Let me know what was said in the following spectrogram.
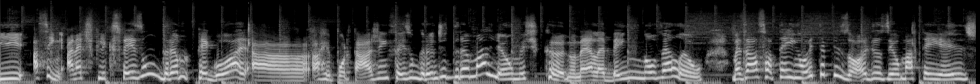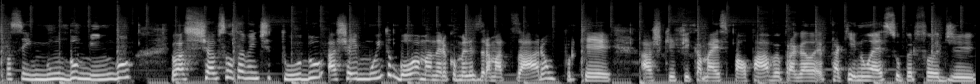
E, assim, a Netflix fez um drama. Pegou a, a, a reportagem fez um grande dramalhão mexicano, né? Ela é bem novelão. Mas ela só tem oito episódios e eu matei eles, tipo assim, num domingo. Eu assisti absolutamente tudo. Achei muito boa a maneira como eles dramatizaram, porque acho que fica mais palpável pra, galera, pra quem não é super fã de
